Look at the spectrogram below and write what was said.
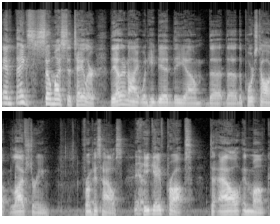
and thanks so much to Taylor the other night when he did the um, the, the the porch talk live stream from his house. Yeah. He gave props to Al and Monk,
